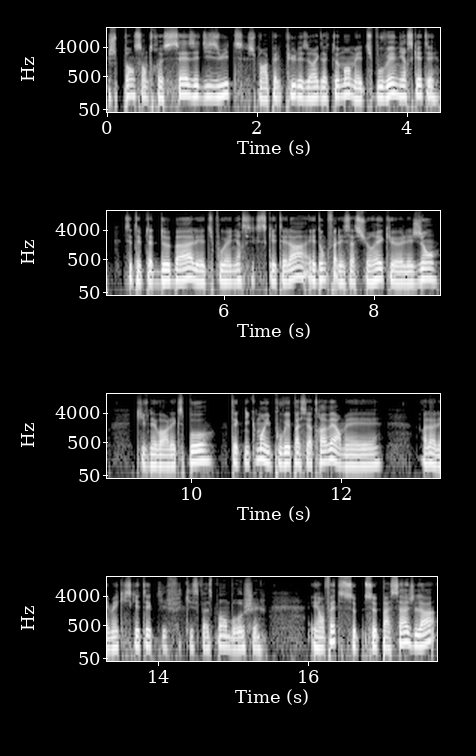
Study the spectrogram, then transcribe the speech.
je pense entre 16 et 18, je me rappelle plus les heures exactement, mais tu pouvais venir skater. C'était peut-être deux balles et tu pouvais venir skater là, et donc fallait s'assurer que les gens qui venaient voir l'expo, techniquement, ils pouvaient passer à travers, mais voilà, les mecs qui skataient. qui, qui se fassent pas embrocher. Et en fait, ce, ce passage-là,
